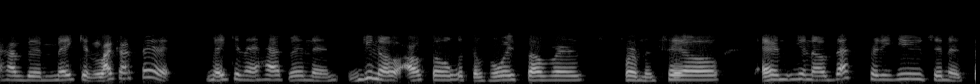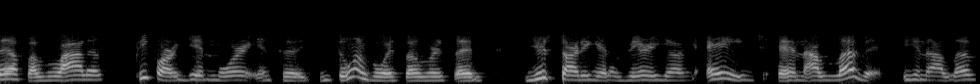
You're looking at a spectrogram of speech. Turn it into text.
have been making, like I said, making it happen, and you know, also with the voiceovers for Mattel, and you know, that's pretty huge in itself. A lot of people are getting more into doing voiceovers, and you're starting at a very young age, and I love it. You know, I love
